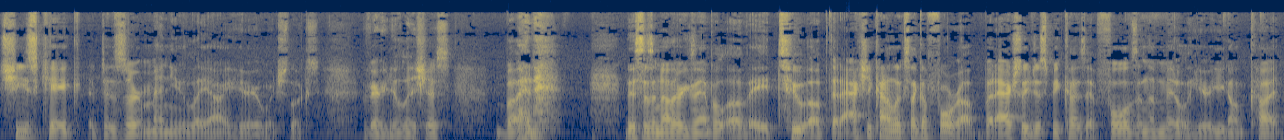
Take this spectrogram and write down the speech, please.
cheesecake dessert menu layout here, which looks very delicious. But this is another example of a 2-up that actually kind of looks like a 4-up, but actually just because it folds in the middle here, you don't cut.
